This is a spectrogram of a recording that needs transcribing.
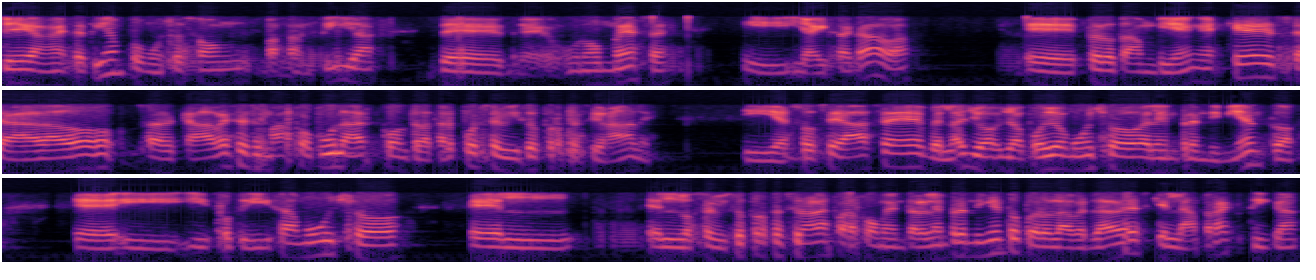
llegan a ese tiempo, muchos son pasantías de, unos meses y, ahí se acaba. Eh, pero también es que se ha dado, cada vez es más popular contratar por servicios profesionales. Y eso se hace, ¿verdad? Yo, yo apoyo mucho el emprendimiento eh, y, y se utiliza mucho el, los servicios profesionales para fomentar el emprendimiento, pero la verdad es que en la práctica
